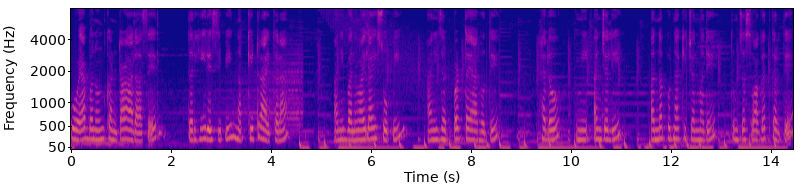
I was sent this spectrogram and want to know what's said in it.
पोळ्या बनवून कंटाळा आला असेल तर ही रेसिपी नक्की ट्राय करा. आणि बनवायलाही सोपी आणि झटपट तयार होते. हॅलो मी अंजली अन्नपूर्णा किचनमध्ये तुमचं स्वागत करते.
